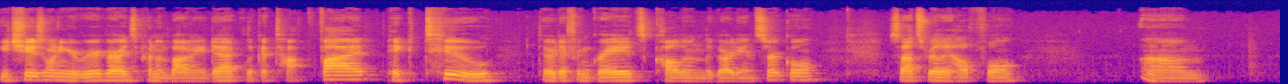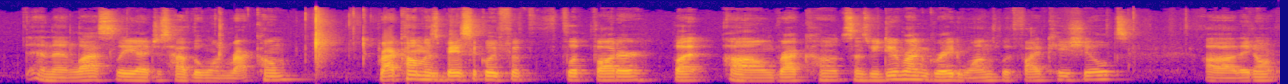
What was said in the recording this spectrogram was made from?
you choose one of your rear guards, put on the bottom of your deck, look at top five, pick two. There are different grades, call them the Guardian Circle. So that's really helpful. Um, and then lastly, I just have the one rack comb. Rack comb is basically flip, flip fodder, but um, comb since we do run grade ones with 5k shields, uh, they don't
